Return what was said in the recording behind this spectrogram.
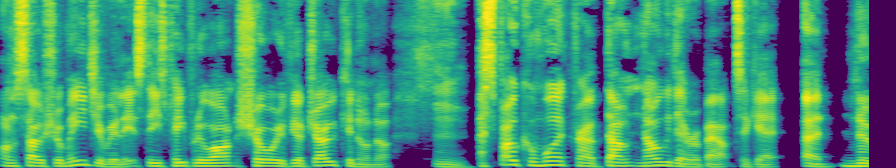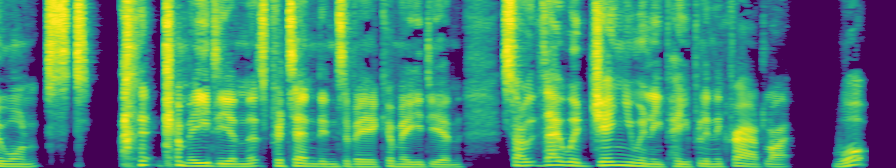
on social media, really. It's these people who aren't sure if you're joking or not. Mm. A spoken word crowd don't know they're about to get a nuanced comedian that's pretending to be a comedian. So there were genuinely people in the crowd like, what?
